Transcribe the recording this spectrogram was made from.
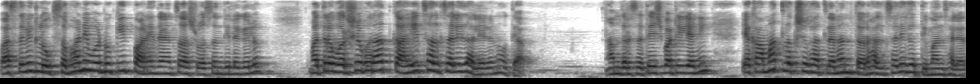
वास्तविक लोकसभा निवडणुकीत पाणी देण्याचं आश्वासन दिलं गेलं. मात्र वर्षभरात काहीच हालचाली झालेल्या नव्हत्या. आमदार सतेज पाटील यांनी या कामात लक्ष घातल्यानंतर हालचाली गतिमान झाल्यात.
